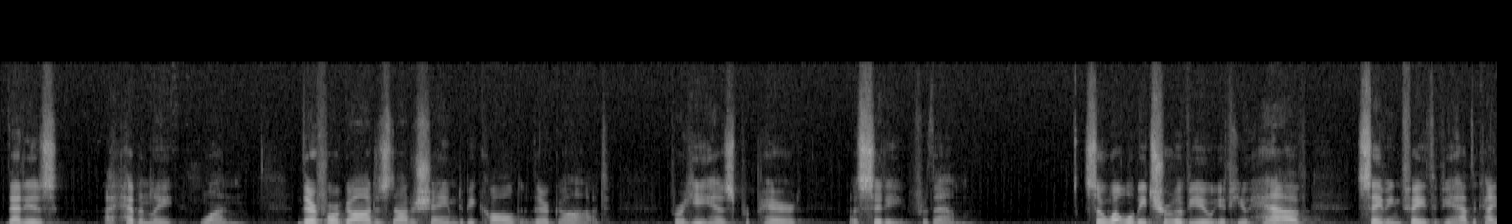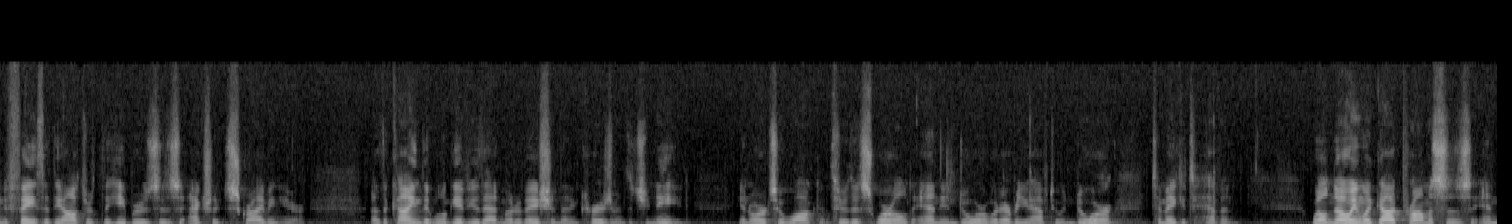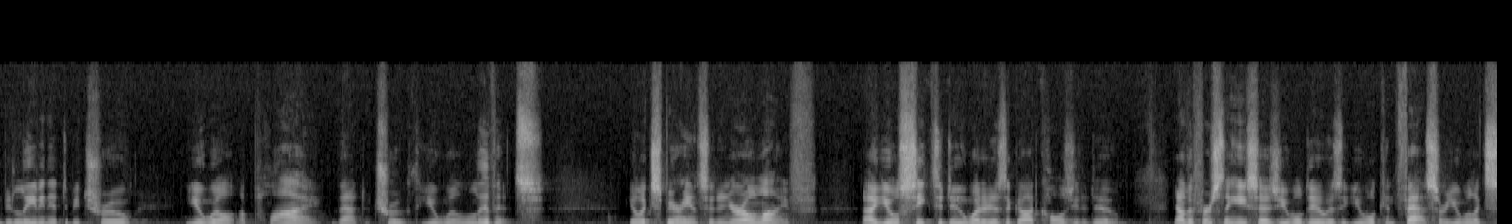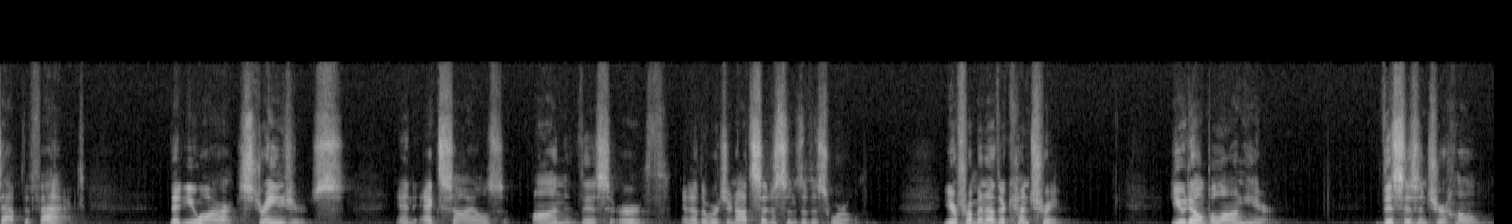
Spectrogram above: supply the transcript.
that is, a heavenly one. Therefore, God is not ashamed to be called their God, for he has prepared a city for them. So, what will be true of you if you have saving faith, if you have the kind of faith that the author of the Hebrews is actually describing here? Uh, the kind that will give you that motivation, that encouragement that you need in order to walk through this world and endure whatever you have to endure to make it to heaven. Well, knowing what God promises and believing it to be true, you will apply that truth. You will live it. You'll experience it in your own life. Uh, you'll seek to do what it is that God calls you to do. Now, the first thing he says you will do is that you will confess or you will accept the fact that you are strangers and exiles on this earth. In other words, you're not citizens of this world, you're from another country. You don't belong here. This isn't your home.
